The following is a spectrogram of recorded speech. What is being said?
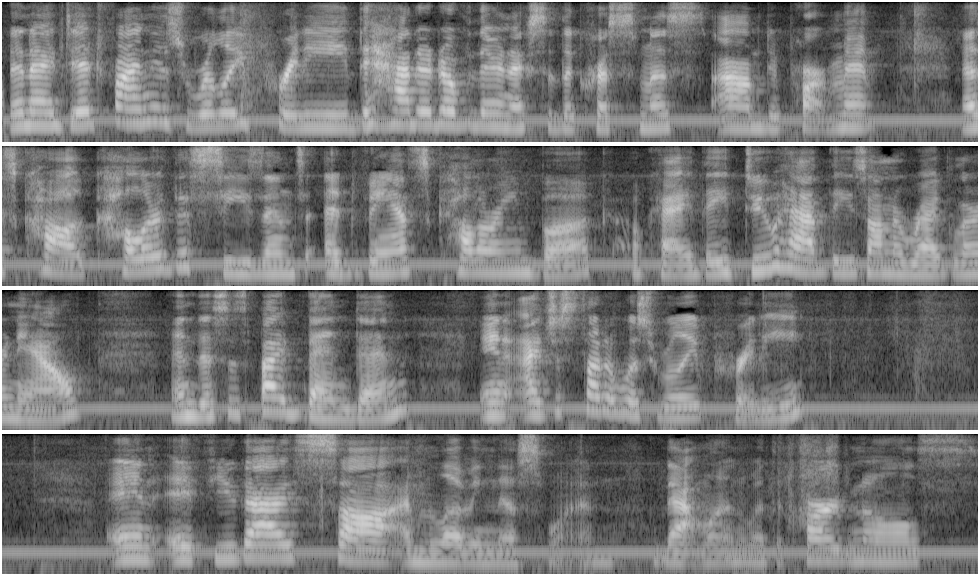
Then I did find this really pretty. They had it over there next to the Christmas um, department. It's called Color the Seasons Advanced Coloring Book. Okay, they do have these on a regular now. And this is by Bendon. And I just thought it was really pretty. And if you guys saw, I'm loving this one. That one with the cardinals.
